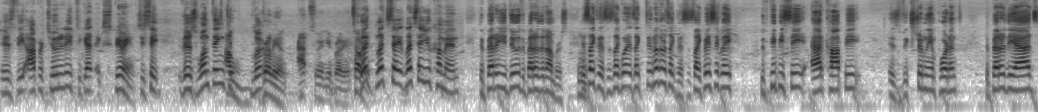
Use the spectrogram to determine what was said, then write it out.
is the opportunity to get experience. You see, there's one thing to Oh, learn. brilliant! Absolutely brilliant. Sorry. Let, let's say let's say you come in the better you do the better the numbers Hmm. it's like this it's like it's like in other words like this it's like basically with ppc ad copy is extremely important the better the ads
